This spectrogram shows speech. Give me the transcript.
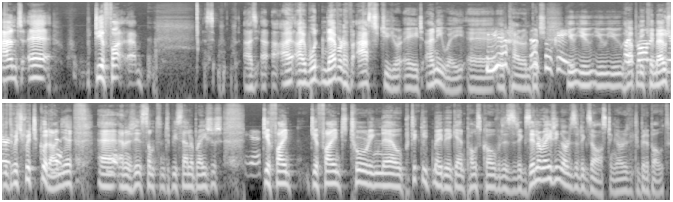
and uh, do you find? Um, s- as I, I I would never have asked you your age anyway, uh, uh, Yeah, Karan. but okay. you you you, you I happily came out with which which good on you, uh, and it is something to be celebrated. Yeah. Do you find do you find touring now, particularly maybe again post COVID, is it exhilarating or is it exhausting or a little bit of both?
